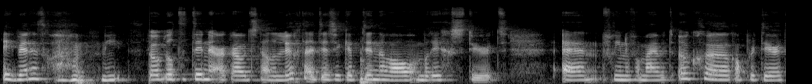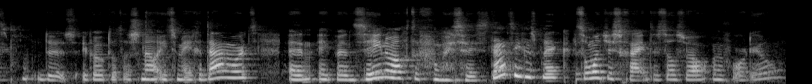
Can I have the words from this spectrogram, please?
ik ben het gewoon niet. Ik hoop dat de Tinder account snel de lucht uit is. Ik heb Tinder al een bericht gestuurd. En vrienden van mij hebben het ook gerapporteerd. Dus ik hoop dat er snel iets mee gedaan wordt. En ik ben zenuwachtig voor mijn sollicitatiegesprek. Het zonnetje schijnt, dus dat is wel een voordeel.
